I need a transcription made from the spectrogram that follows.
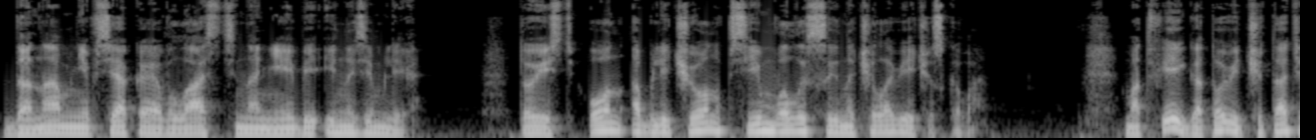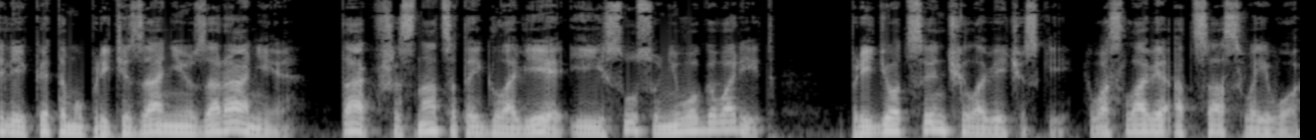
«Дана мне всякая власть на небе и на земле». То есть он облечен в символы Сына Человеческого. Матфей готовит читателей к этому притязанию заранее. Так в 16 главе Иисус у него говорит «Придет Сын Человеческий во славе Отца Своего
